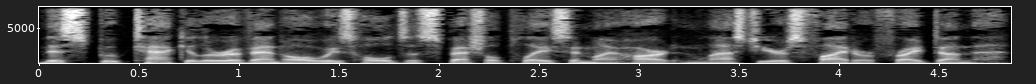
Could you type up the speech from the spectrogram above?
this spectacular event always holds a special place in my heart, and last year's Fight or Fright done that.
